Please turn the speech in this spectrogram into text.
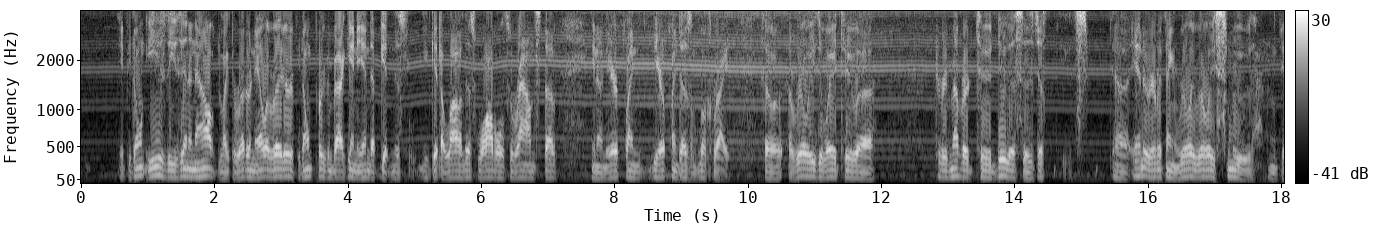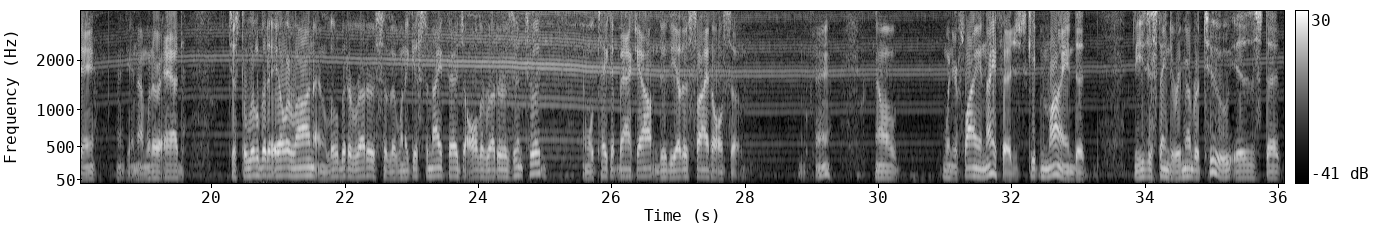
if you don't ease these in and out, like the rudder and the elevator, if you don't put them back in, you end up getting this, you get a lot of this wobbles around stuff, you know, the airplane, the airplane doesn't look right. So a real easy way to uh, to remember to do this is just uh, enter everything really, really smooth. Okay. Okay. And I'm going to add just a little bit of aileron and a little bit of rudder so that when it gets to knife edge, all the rudder is into it. And we'll take it back out and do the other side also. Okay. Now, when you're flying knife edge, just keep in mind that the easiest thing to remember too is that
